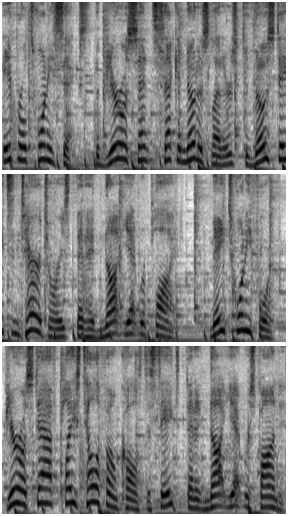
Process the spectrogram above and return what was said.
April 26th, the Bureau sent second notice letters to those states and territories that had not yet replied. May 24th, Bureau staff placed telephone calls to states that had not yet responded.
